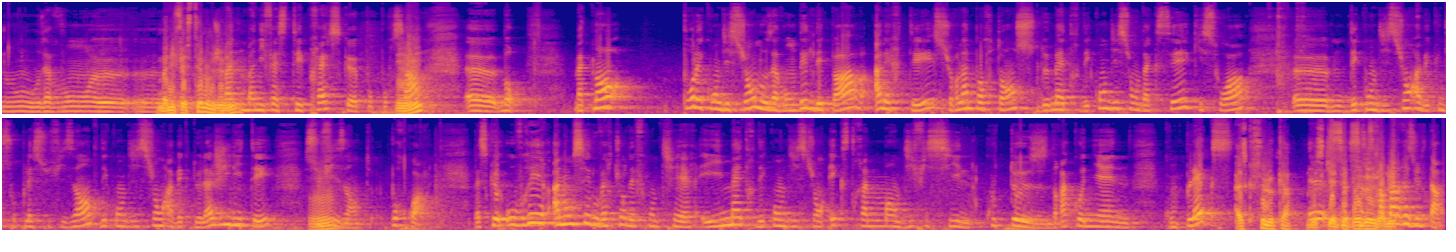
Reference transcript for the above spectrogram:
nous avons euh, euh, manifesté, même manifesté presque pour, pour ça. Mhm. bon, maintenant, pour les conditions, nous avons dès le départ alerté sur l'importance de mettre des conditions d'accès qui soient des conditions avec une souplesse suffisante, des conditions avec de l'agilité mhm. suffisante. Pourquoi? Parce que ouvrir, annoncer l'ouverture des frontières et y mettre des conditions extrêmement difficiles, coûteuses, draconiennes, complexes. Est-ce que c'est le cas de ce qui a été euh, posé aujourd'hui? pas le résultat.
